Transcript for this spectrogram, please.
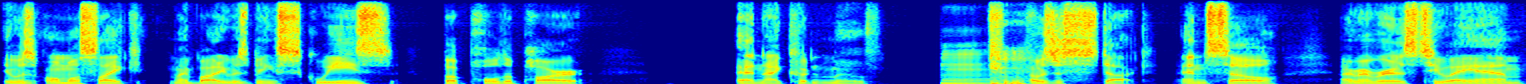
It was almost like my body was being squeezed, but pulled apart and I couldn't move. I was just stuck. And so I remember it was 2 a.m.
